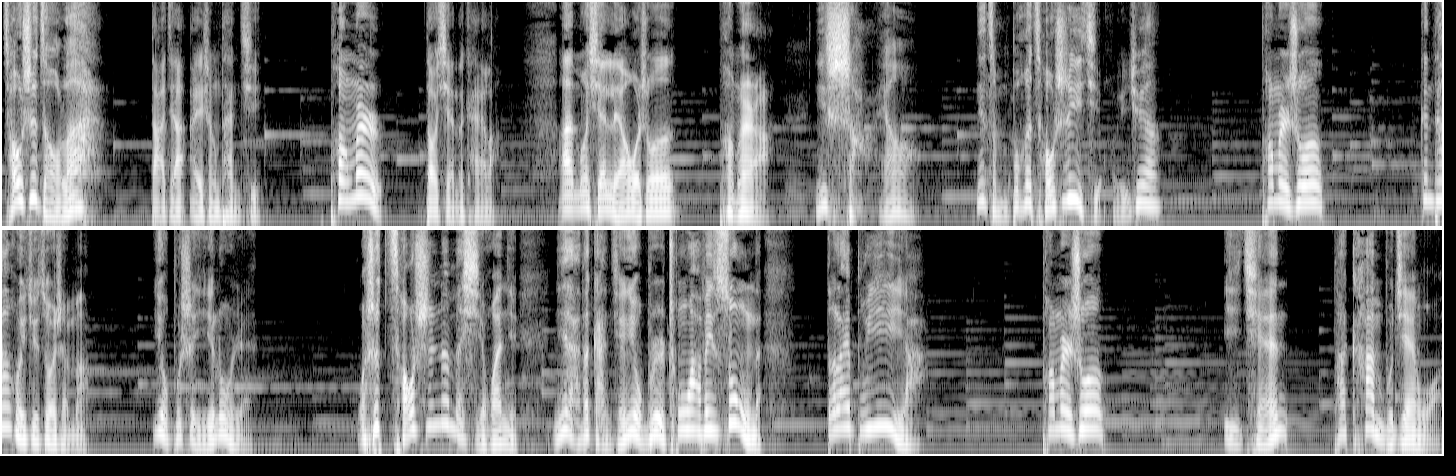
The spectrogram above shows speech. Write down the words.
曹氏走了，大家唉声叹气，胖妹儿倒显得开朗。按摩闲聊，我说：“胖妹儿啊，你傻呀。”你怎么不和曹氏一起回去啊？胖妹说：“跟他回去做什么？又不是一路人。”我说：“曹氏那么喜欢你，你俩的感情又不是充话费送的，得来不易呀。”胖妹说：“以前他看不见我，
